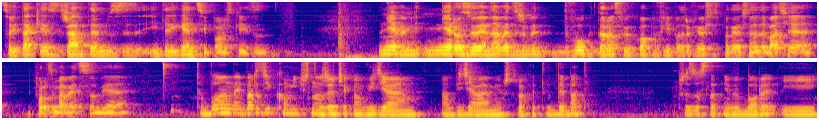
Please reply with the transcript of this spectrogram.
co i tak jest żartem z inteligencji polskiej. Nie wiem, nie, rozumiem nawet, żeby dwóch dorosłych chłopów nie potrafiło się spotkać na debacie, porozmawiać sobie. To była najbardziej komiczna rzecz, jaką widziałem, a widziałem już trochę tych debat przez ostatnie wybory i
